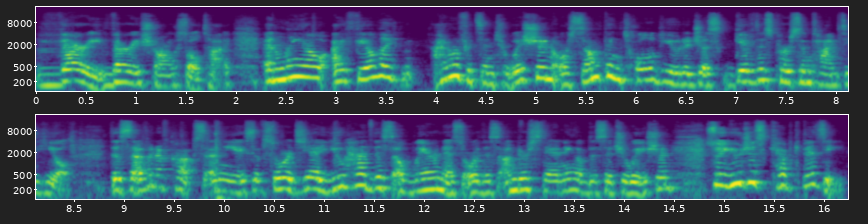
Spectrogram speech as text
Very, very strong soul tie. And Leo, I feel like, I don't know if it's intuition or something told you to just give this person time to heal. The Seven of Cups and the Ace of Swords. Yeah, you had this awareness or this understanding of the situation. So you just kept busy.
